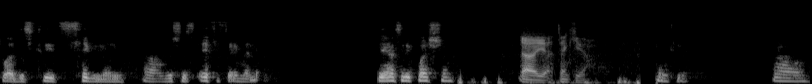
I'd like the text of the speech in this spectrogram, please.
to a discrete signal, uh, which is FFMNL. Did I answer your question? Uh, yeah, thank you. Thank you. Um,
